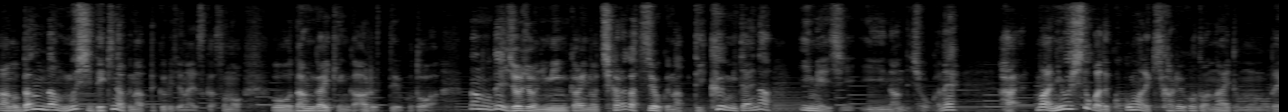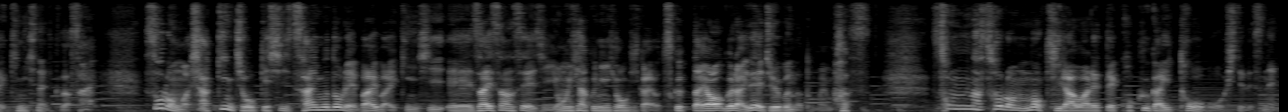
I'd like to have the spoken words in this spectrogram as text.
あのだんだん無視できなくなってくるじゃないですかその弾劾権があるっていうことは。なので徐々に民会の力が強くなっていくみたいなイメージなんでしょうかね。はい。まあ入試とかでここまで聞かれることはないと思うので気にしないでください。ソロンは借金帳消し、債務奴隷売買禁止、えー、財産政治400人評議会を作ったよぐらいで十分だと思います。そんなソロンも嫌われて国外逃亡してですね、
